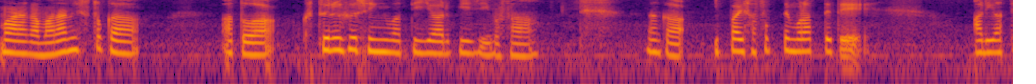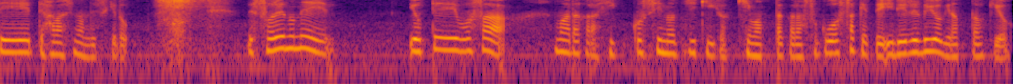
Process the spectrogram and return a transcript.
まあなんかマナミスとか、あとは、クトゥルフ神話 TRPG をさ、なんか、いっぱい誘ってもらってて、ありがてーって話なんですけど。で、それのね、予定をさ、まあだから引っ越しの時期が決まったからそこを避けて入れれるようになったわけよ。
